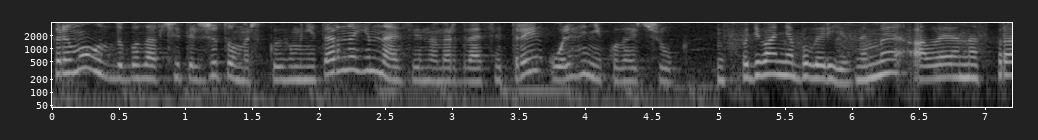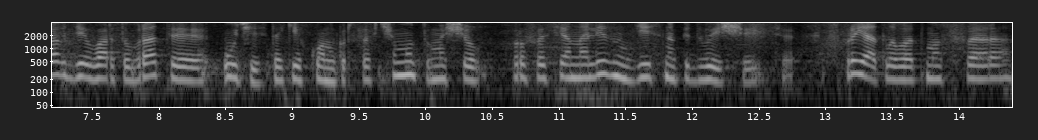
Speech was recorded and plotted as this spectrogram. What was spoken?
перемогу здобула вчитель Житомирської гуманітарної гімназії номер 23 Ольга Ніколайчук. Сподівання були різними, але насправді варто брати участь в таких конкурсах. Чому? Тому що професіоналізм дійсно підвищується. Сприятлива атмосфера.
